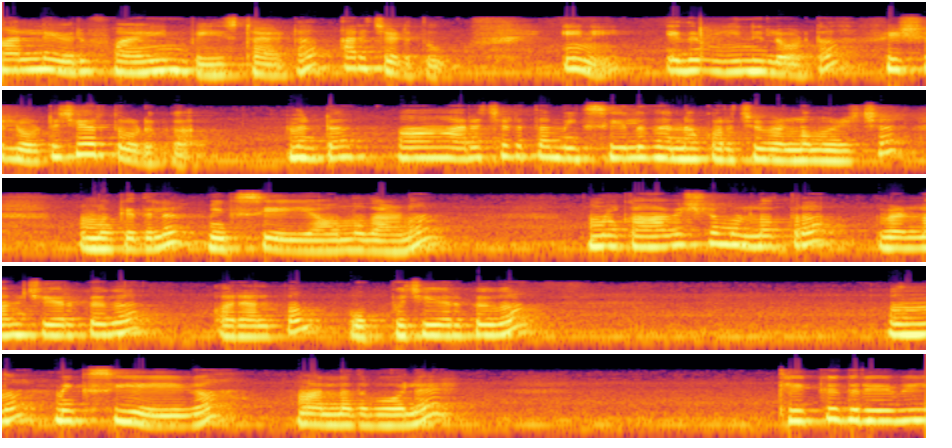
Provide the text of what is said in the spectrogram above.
നല്ലൊരു ഫൈൻ പേസ്റ്റായിട്ട് അരച്ചെടുത്തു. ഇനി ഇത് മീനിലോട്ട് ഫിഷിലോട്ട് ചേർത്ത് കൊടുക്കുക. എന്നിട്ട് ആ അരച്ചെടുത്ത മിക്സിയിൽ തന്നെ കുറച്ച് വെള്ളമൊഴിച്ച് നമുക്കിതിൽ മിക്സ് ചെയ്യാവുന്നതാണ്. നമ്മൾക്ക് ആവശ്യമുള്ളത്ര വെള്ളം ചേർക്കുക ഒരൽപ്പം ഉപ്പ് ചേർക്കുക. ഒന്ന് മിക്സ് ചെയ്യുക. നല്ലതുപോലെ തിക്ക് ഗ്രേവി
